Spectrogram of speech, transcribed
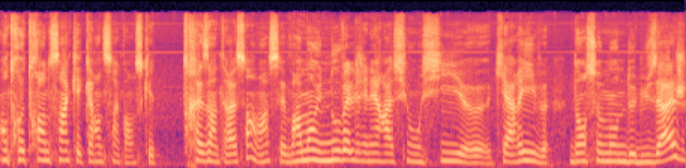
entre 35 et 45 ans, ce qui est très intéressant. Hein. C'est vraiment une nouvelle génération aussi euh, qui arrive dans ce monde de l'usage.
